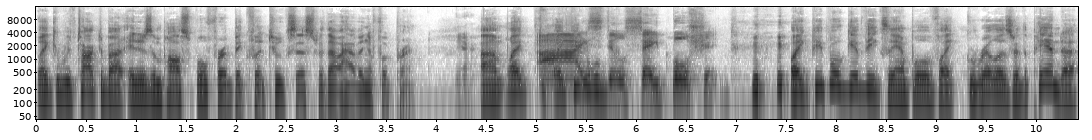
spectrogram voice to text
like we've talked about, it is impossible for a Bigfoot to exist without having a footprint. Yeah. Um, like like I people still say bullshit. like people give the example of like gorillas or the panda,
